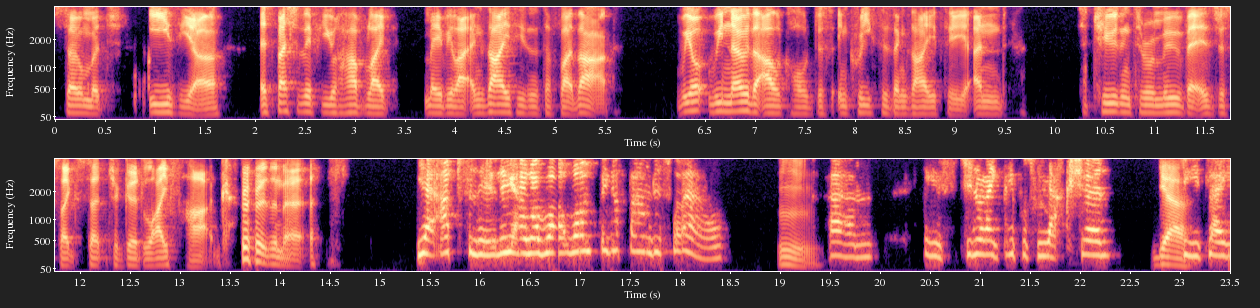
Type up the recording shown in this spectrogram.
so much easier, especially if you have like maybe like anxieties and stuff like that. We we know that alcohol just increases anxiety, and to choosing to remove it is just like such a good life hack, isn't it? Yeah, absolutely. And I, one thing I found as well mm. um, is, do you know, like people's reaction yeah. So it's like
